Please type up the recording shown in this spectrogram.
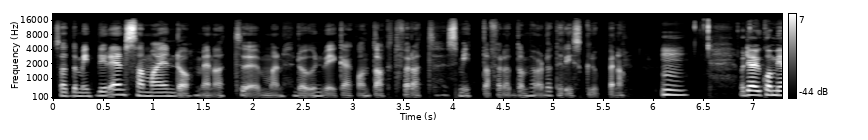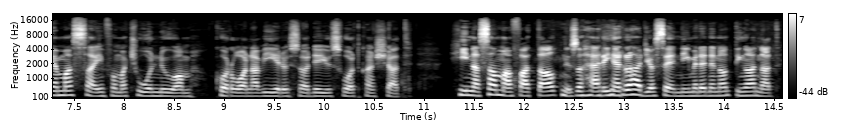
Så att de inte blir ensamma ändå, men att eh, man då undviker kontakt för att smitta, för att de hör då till riskgrupperna. Mm. Och det har ju kommit en massa information nu om coronavirus och det är ju svårt kanske att hinna sammanfatta allt nu så här i en radiosändning, men är det någonting annat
